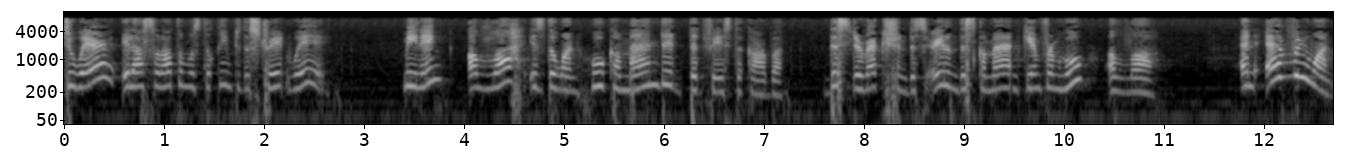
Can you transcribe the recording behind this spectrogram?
To where? Ila siratul mustaqim, to the straight way. Meaning, Allah is the one who commanded that face the Kaaba. This direction, this ilm, this command came from who? Allah. And everyone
